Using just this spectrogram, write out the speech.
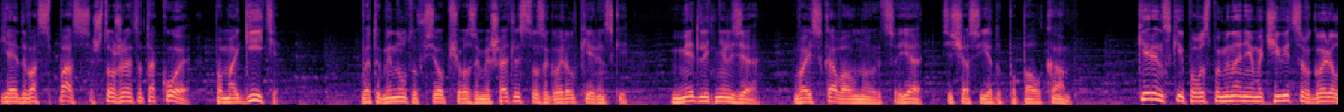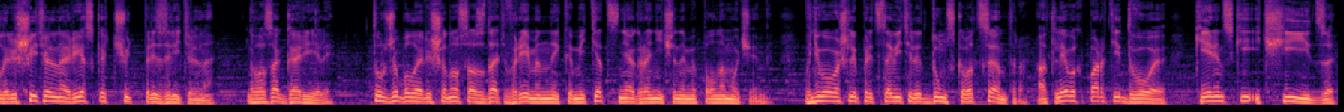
Я едва спасся. Что же это такое? Помогите!» В эту минуту всеобщего замешательства заговорил Керенский. «Медлить нельзя. Войска волнуются. Я сейчас еду по полкам». Керенский, по воспоминаниям очевидцев, говорил решительно, резко, чуть презрительно. Глаза горели. Тут же было решено создать временный комитет с неограниченными полномочиями. В него вошли представители Думского центра. От левых партий двое – Керенский и Чхиидзе.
